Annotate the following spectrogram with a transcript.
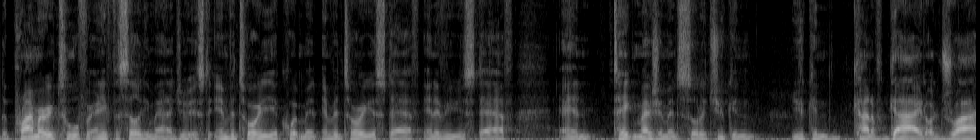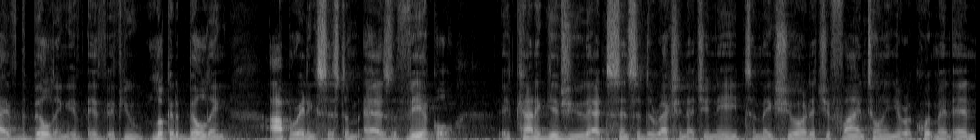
the primary tool for any facility manager is to inventory the equipment, inventory your staff, interview your staff, and take measurements so that you can you can kind of guide or drive the building. If, if, if you look at a building operating system as a vehicle, it kind of gives you that sense of direction that you need to make sure that you're fine tuning your equipment and,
